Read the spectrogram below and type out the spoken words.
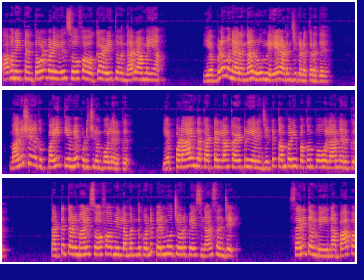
அவனை தன் தோள் வளைவில் சோஃபாவுக்கு அழைத்து வந்தார் ராமையா. எவ்வளவு நேரம்தான் ரூம்லேயே அடைஞ்சு கிடக்கிறது? மனுஷனுக்கு பைத்தியமே பிடிச்சிடும் போல இருக்கு. எப்படா இந்த கட்டெல்லாம் கழற்றி எறிஞ்சிட்டு கம்பெனி பக்கம் போகலான்னு இருக்கு. தட்டு மாதிரி சோஃபா மில் அமர்ந்து கொண்டு பெருமூச்சோடு பேசினான் சஞ்சய். சரி தம்பி நான் பாப்பா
